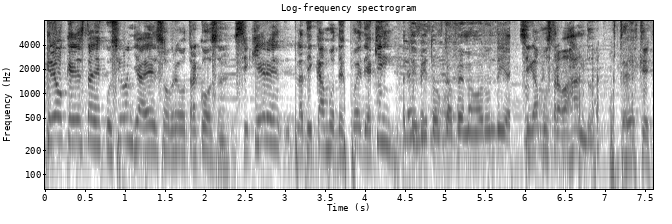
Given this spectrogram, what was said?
Creo que esta discusión ya es sobre otra cosa. Si quiere, platicamos después de aquí. Te invito a un café mejor un día. Sigamos trabajando. Ustedes que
